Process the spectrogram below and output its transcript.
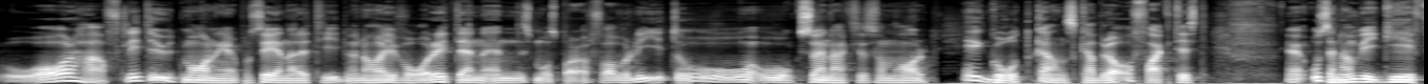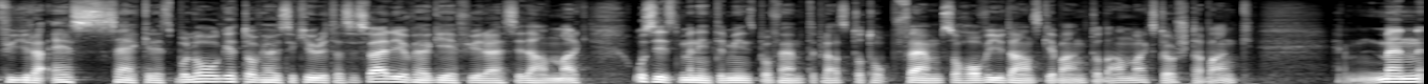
och har haft lite utmaningar på senare tid men har ju varit en, en småspararfavorit och, och också en aktie som har eh, gått ganska bra faktiskt. Eh, och sen har vi G4S säkerhetsbolaget och vi har ju Securitas i Sverige och vi har G4S i Danmark. Och sist men inte minst på femte plats då topp 5 så har vi ju Danske Bank då Danmarks största bank. Eh, men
